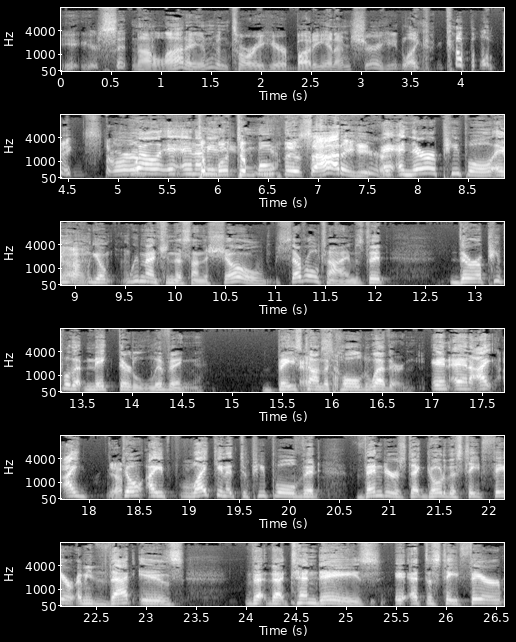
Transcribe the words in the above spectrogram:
you- you're sitting on a lot of inventory here, buddy, and I'm sure he'd like a couple of big storms. Well, and- and I to, mean- mo- to move this out of here. And, and there are people, and Yeah. you know, we mentioned this on the show several times that there are people that make their living based on the cold weather, and and I I Yep. don't I liken it to people that vendors that go to the state fair. I mean, that is that that ten days at the state fair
